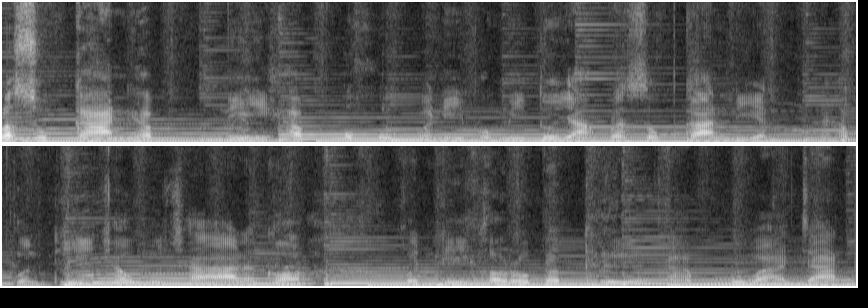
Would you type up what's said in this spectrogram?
ประสบการณ์ครับนี่ครับโอ้โหวันนี้ผมมีตัวอย่างประสบการณ์เหรียญนะครับ คนที่เช่าบูชาแล้วก็คนที่เคารพนับถือนะครับครูบาอาจารย์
